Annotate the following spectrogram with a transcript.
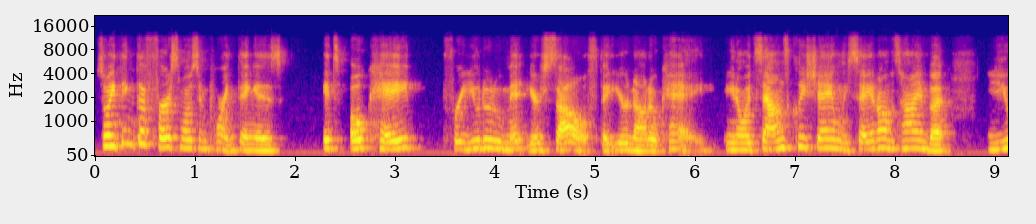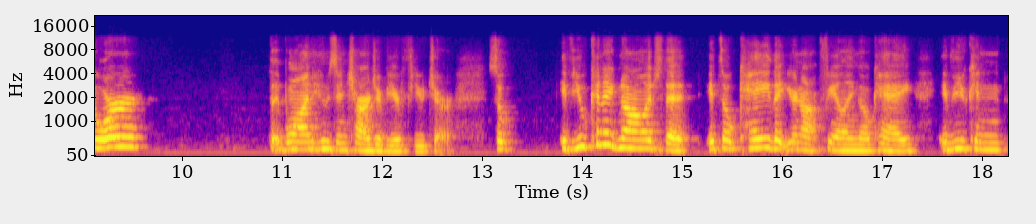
So i think the first most important thing is it's okay for you to admit yourself that you're not okay. You know it sounds cliche and we say it all the time but you're the one who's in charge of your future so if you can acknowledge that it's okay that you're not feeling okay if you can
